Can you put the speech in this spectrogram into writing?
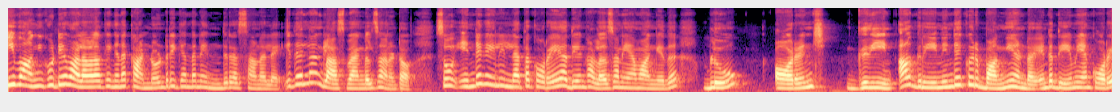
ഈ വാങ്ങിക്കൂട്ടിയ വളകളൊക്കെ ഇങ്ങനെ കണ്ടുകൊണ്ടിരിക്കാൻ തന്നെ എന്ത് രസമാണല്ലേ ഇതെല്ലാം ഗ്ലാസ് ബാംഗിൾസ് ആണ് കേട്ടോ സോ എന്റെ കയ്യിൽ ഇല്ലാത്ത കുറേ അധികം കളേഴ്സാണ് ഞാൻ വാങ്ങിയത്. Blue orange green. ആ ഗ്രീനിന്റെ ഒക്കെ ഒരു ഭംഗിയുണ്ട്. എന്റെ ദൈവം ഞാൻ കുറേ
